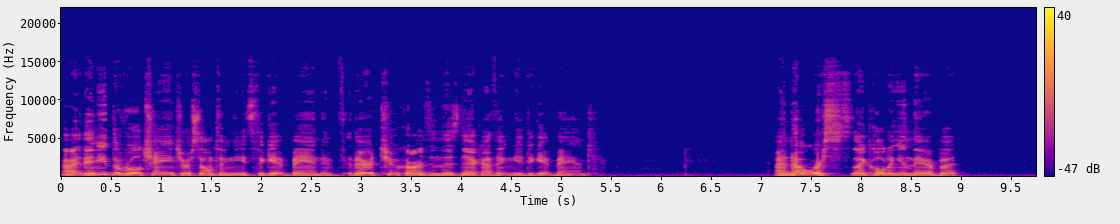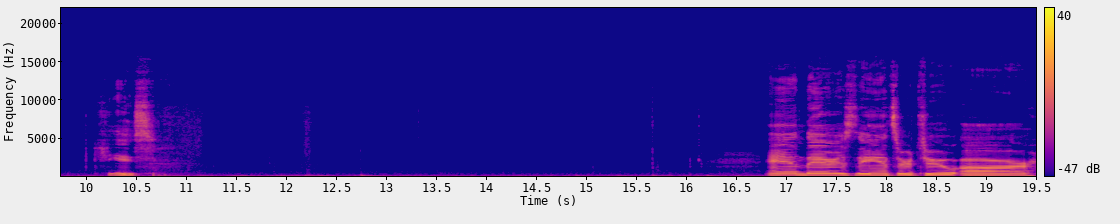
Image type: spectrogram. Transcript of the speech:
Alright, they need the rule change or something needs to get banned. And there are two cards in this deck I think need to get banned. I know we're like holding in there, but jeez. And there's the answer to our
